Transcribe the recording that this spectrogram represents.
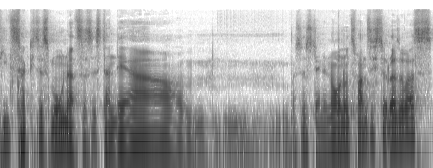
Dienstag dieses Monats, das ist dann der was ist denn, der 29. oder sowas?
